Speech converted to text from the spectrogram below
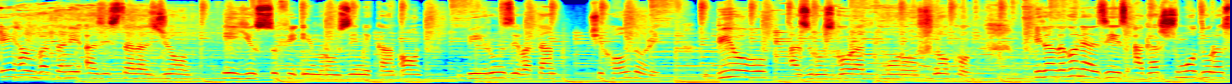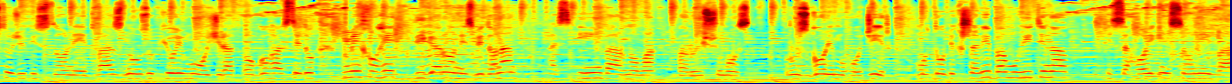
э ҳамватани азизтар аз ҷон э юсуфи имрӯзини канъон берун зи ватан чӣ ҳол доред биёву аз рӯзгорат моро ошно кун бинандагони азиз агар шумо дур аз тоҷикистонед ва аз нозукиҳои муҳоҷират огоҳ ҳастеду мехоҳед дигарон низ бидонанд пас ин барнома барои шумост. Рӯзгори муҳоҷир мутобиқшавӣ ба муҳити нав қиссаҳои инсонӣ ва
